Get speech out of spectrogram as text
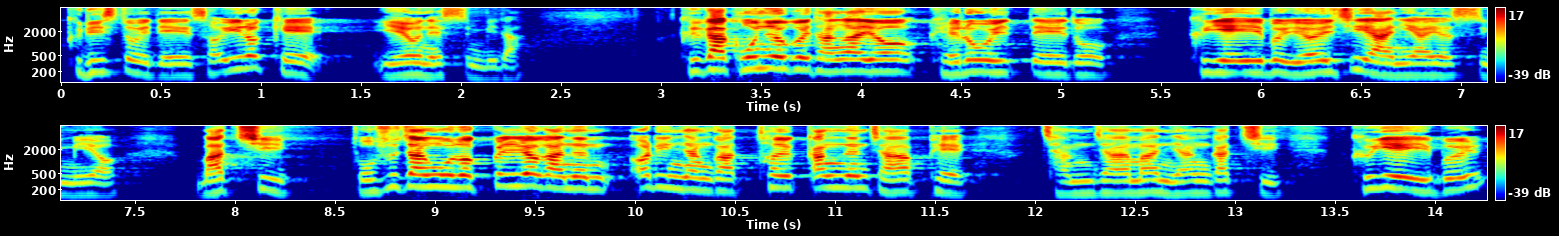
그리스도에 대해서 이렇게 예언했습니다. 그가 곤욕을 당하여 괴로울 때에도 그의 입을 열지 아니하였으며 마치 도수장으로 끌려가는 어린 양과 털 깎는 자 앞에 잠잠한 양같이 그의 입을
